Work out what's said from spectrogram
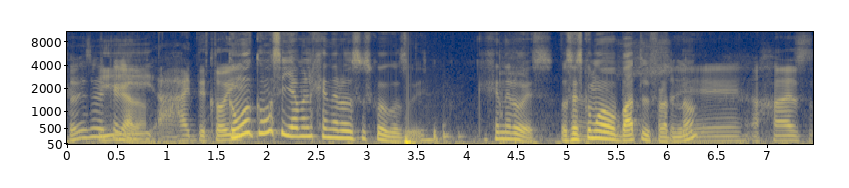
¿Sabes? Se ve Y, cagado. ay, te estoy... ¿Cómo, ¿Cómo se llama el género de esos juegos, güey? ¿Qué género es? O sea, es como Battlefront, ¿no? Sí, Ajá, es...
